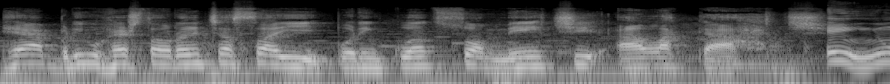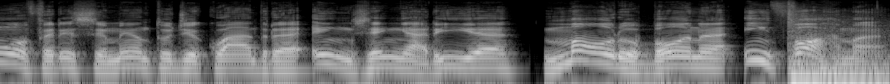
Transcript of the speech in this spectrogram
reabriu o restaurante Açaí, por enquanto somente à la carte. Em um oferecimento de quadra Engenharia, Mauro Bona informa.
